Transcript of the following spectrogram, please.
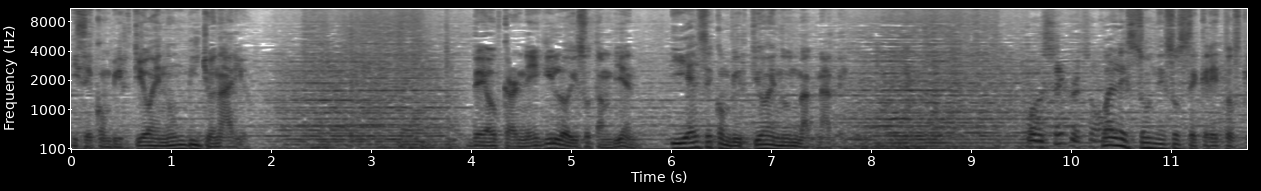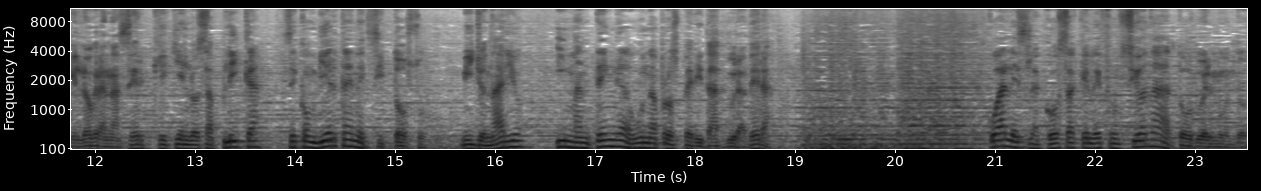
y se convirtió en un billonario. Dale Carnegie lo hizo también y él se convirtió en un magnate. ¿Cuáles son esos secretos que logran hacer que quien los aplica se convierta en exitoso, millonario y mantenga una prosperidad duradera? ¿Cuál es la cosa que le funciona a todo el mundo?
